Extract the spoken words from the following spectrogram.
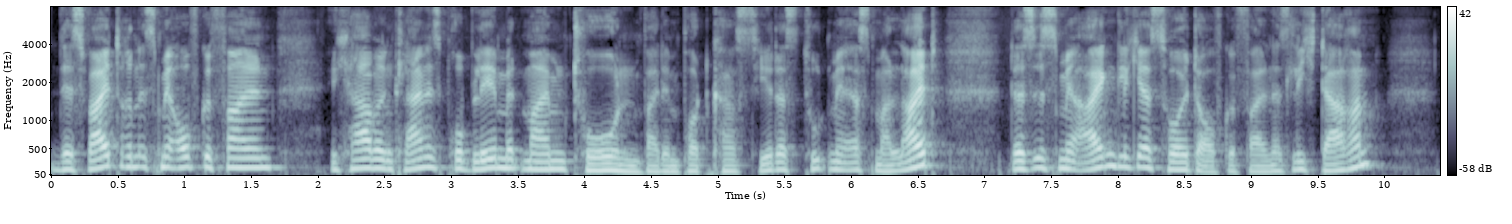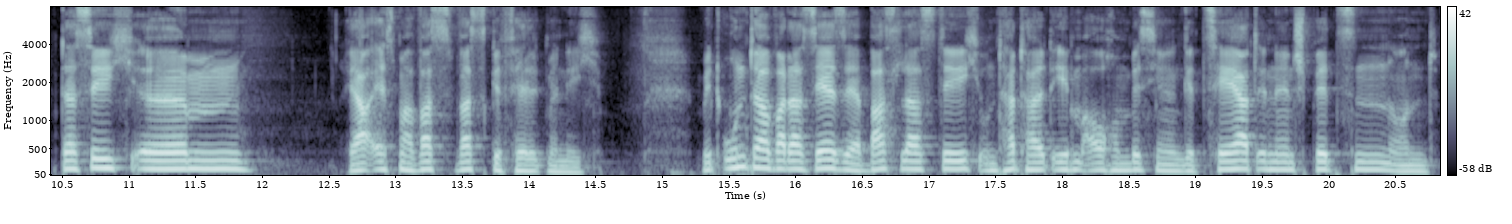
des Weiteren ist mir aufgefallen, ich habe ein kleines Problem mit meinem Ton bei dem Podcast hier. Das tut mir erstmal leid. Das ist mir eigentlich erst heute aufgefallen. Das liegt daran, dass ich, ähm, ja, erstmal, was, was gefällt mir nicht. Mitunter war das sehr, sehr basslastig und hat halt eben auch ein bisschen gezerrt in den Spitzen und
